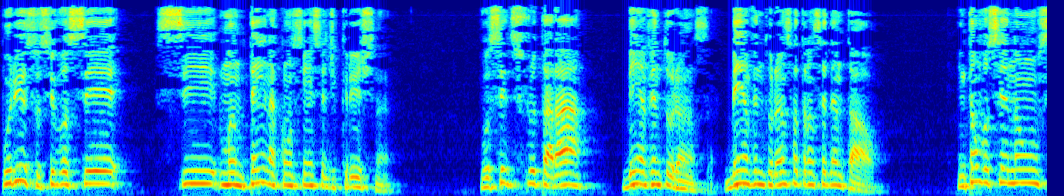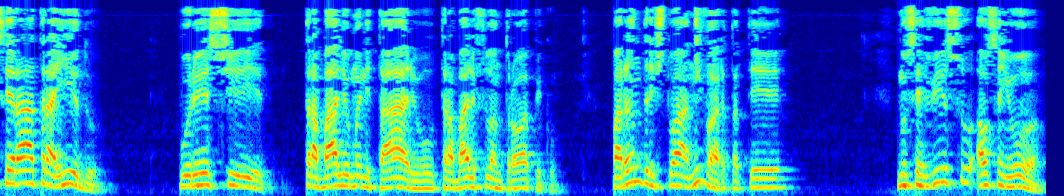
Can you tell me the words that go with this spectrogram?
Por isso, se você se mantém na consciência de Krishna, você desfrutará bem-aventurança, bem-aventurança transcendental. Então você não será atraído por este trabalho humanitário ou trabalho filantrópico. Parandristva nivartate. No serviço ao Senhor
